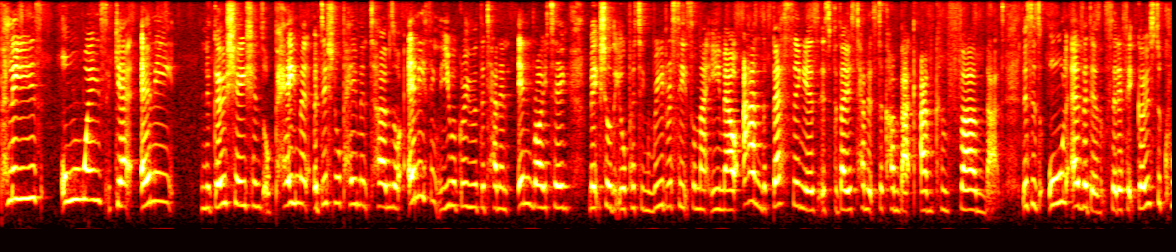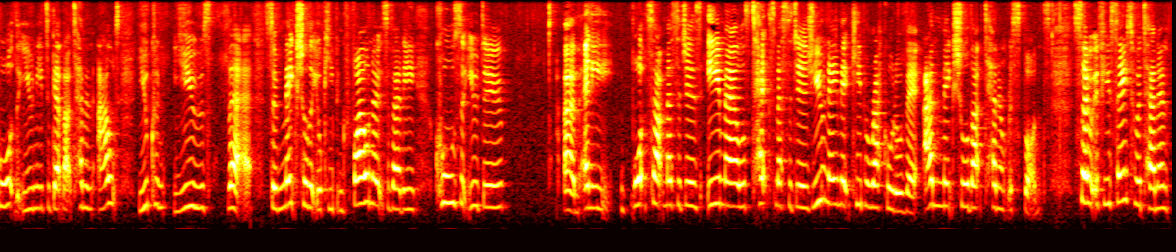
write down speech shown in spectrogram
Please always get any negotiations or payment, additional payment terms, or anything that you agree with the tenant in writing. Make sure that you're putting read receipts on that email. And the best thing is, is for those tenants to come back and confirm that. This is all evidence that if it goes to court that you need to get that tenant out, you can use there. So make sure that you're keeping file notes of any calls that you do, um, any WhatsApp messages, emails, text messages, you name it, keep a record of it and make sure that tenant responds. So if you say to a tenant,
